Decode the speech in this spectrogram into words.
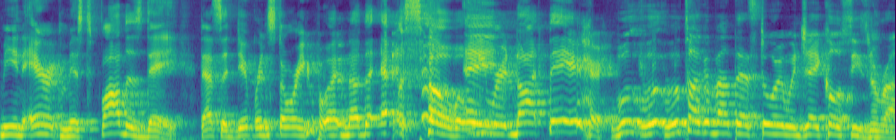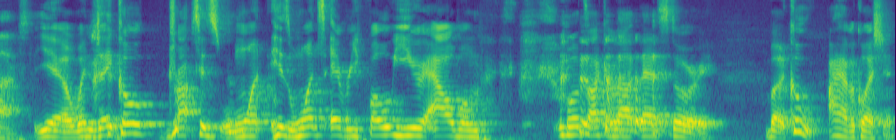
Me and Eric missed Father's Day. That's a different story for another episode, but Hey. we were not there. We'll, we'll, we'll talk about that story when J. Cole season arrives. Yeah, when J. Cole drops his one his once every four year album, we'll talk about that story. But cool, I have a question.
